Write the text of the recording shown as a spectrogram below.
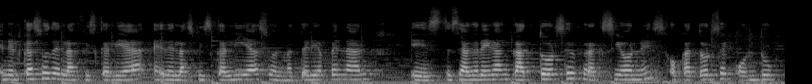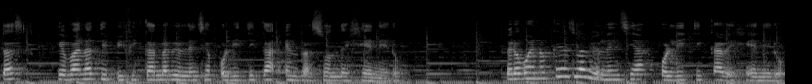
En el caso de, la fiscalía, eh, de las fiscalías o en materia penal, este, se agregan 14 fracciones o 14 conductas que van a tipificar la violencia política en razón de género. Pero bueno, ¿qué es la violencia política de género?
